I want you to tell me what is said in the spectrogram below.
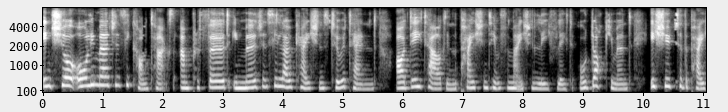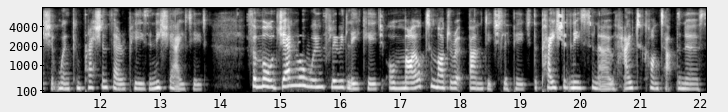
Ensure all emergency contacts and preferred emergency locations to attend are detailed in the patient information leaflet or document issued to the patient when compression therapy is initiated for more general wound fluid leakage or mild to moderate bandage slippage, the patient needs to know how to contact the nurse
